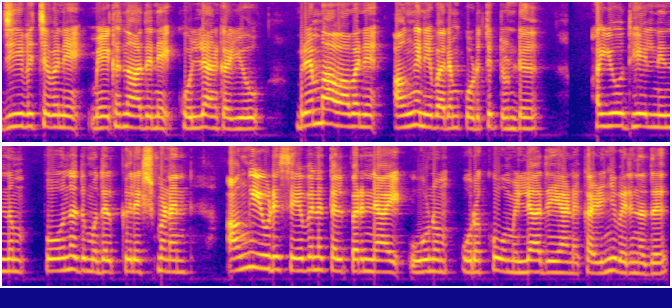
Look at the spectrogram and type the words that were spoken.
ജീവിച്ചവനെ മേഘനാഥനെ കൊല്ലാൻ കഴിയൂ. ബ്രഹ്മാവ് അവന് അങ്ങനെ വരം കൊടുത്തിട്ടുണ്ട്. അയോധ്യയിൽ നിന്നും പോന്നത് മുതൽക്ക് ലക്ഷ്മണൻ അങ്ങയുടെ സേവന തൽപരനായി ഊണും ഉറക്കവുമില്ലാതെയാണ് കഴിഞ്ഞു വരുന്നത്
